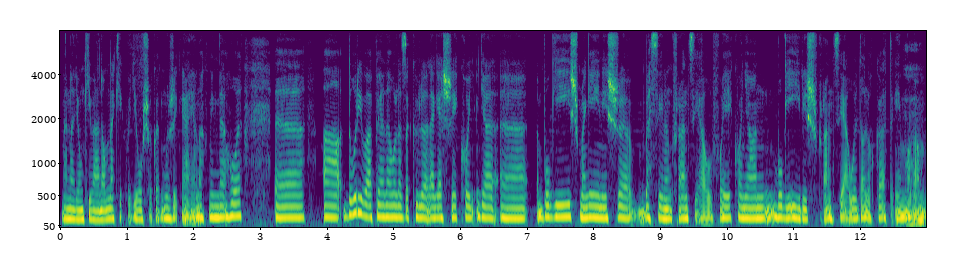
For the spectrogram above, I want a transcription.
mert nagyon kívánom nekik, hogy jó sokat muzsikáljanak mindenhol. A Dorival például az a különlegesség, hogy ugye Bogi is, meg én is beszélünk franciául folyékonyan, Bogi ír is franciául dalokat, én magam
